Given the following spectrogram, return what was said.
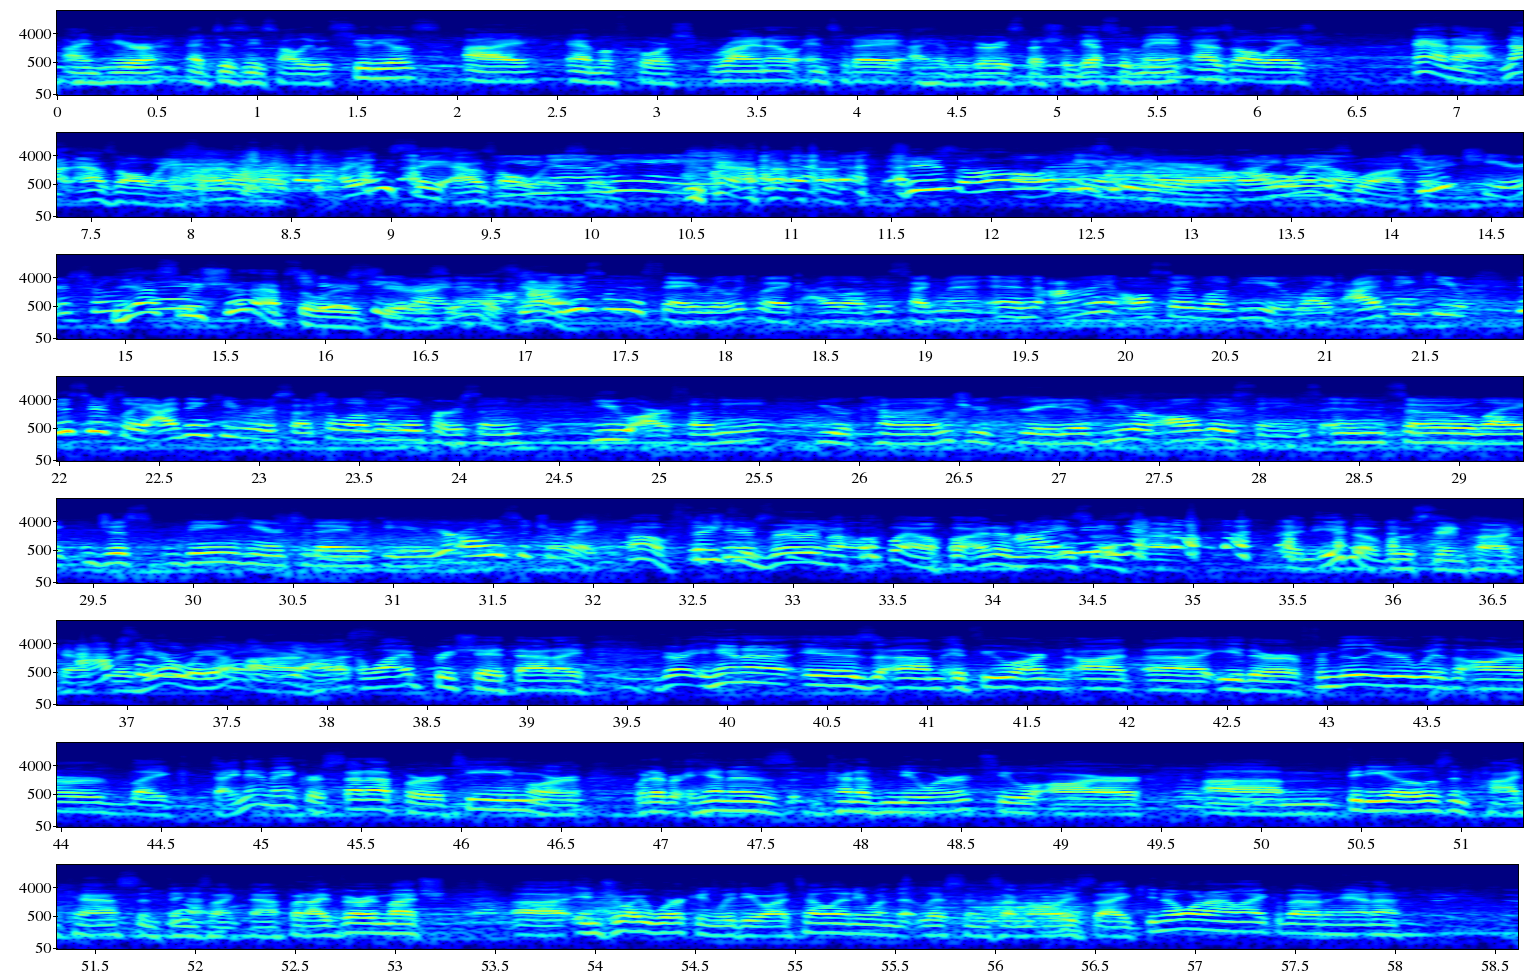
I'm here at Disney's Hollywood Studios. I am, of course, Ryno, and today I have a very special guest with me. As always, Hannah. Not as always. I don't like. I always say as always. You know like, me. She's always Hannah here, girl, always watching. Should we cheers really Yes, quick? we should absolutely cheers. to you cheers, right now. yes, yeah. I just want to say really quick, I love this segment, and I also love you. Like, I think you. No, seriously, I think you are such a lovable person. You are funny. You are kind. You're creative. You are all those things. And so, like, just being here today with you, you're always a joy. Oh, So thank you very much. Well, I didn't know I this mean- was uh, an ego boosting podcast, but here we Absolutely, are. yes. Well, I appreciate that. I very Hannah is. Um, if you are not uh, either familiar with our like dynamic or setup or team or whatever, Hannah's kind of newer to our um, videos and podcasts and things Yeah. like that. But I very much uh, enjoy working with you. I tell anyone that listens, I'm always like, you know what I like about Hannah.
